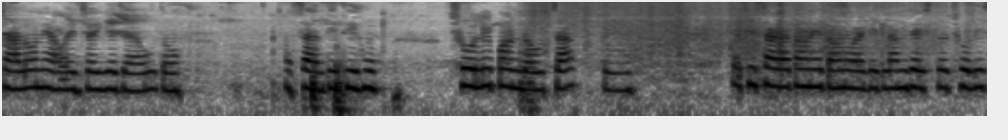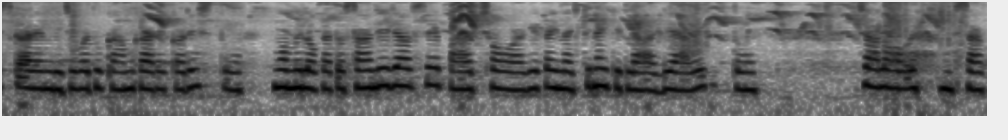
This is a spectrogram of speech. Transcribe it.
ચાલો ને હવે જઈએ જ આવું તો. શાંતિથી હું છોલી પણ દઉં શાક તો. પછી સાડા ત્રણે ત્રણ વાગે એટલામાં જઈશ તો છોલીશ કરે ને બીજું બધું કામ કારે કરીશ તો. મમ્મી લોકો તો સાંજે જ આવશે. પાંચ છ વાગે કંઈ નક્કી નહીં કેટલા વાગે આવે. તો ચાલો હવે શાક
